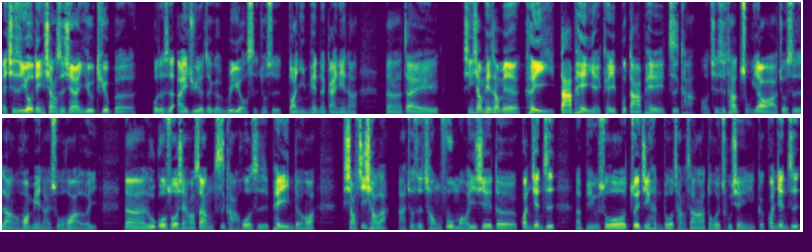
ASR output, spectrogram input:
哎，其实有点像是现在 YouTube 或者是 IG 的这个 Reels，就是短影片的概念啊。那在形象片上面可以搭配，也可以不搭配字卡哦。其实它主要啊就是让画面来说话而已。那如果说想要上字卡或者是配音的话，小技巧啦，啊，就是重复某一些的关键字，呃，比如说最近很多厂商啊都会出现一个关键字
